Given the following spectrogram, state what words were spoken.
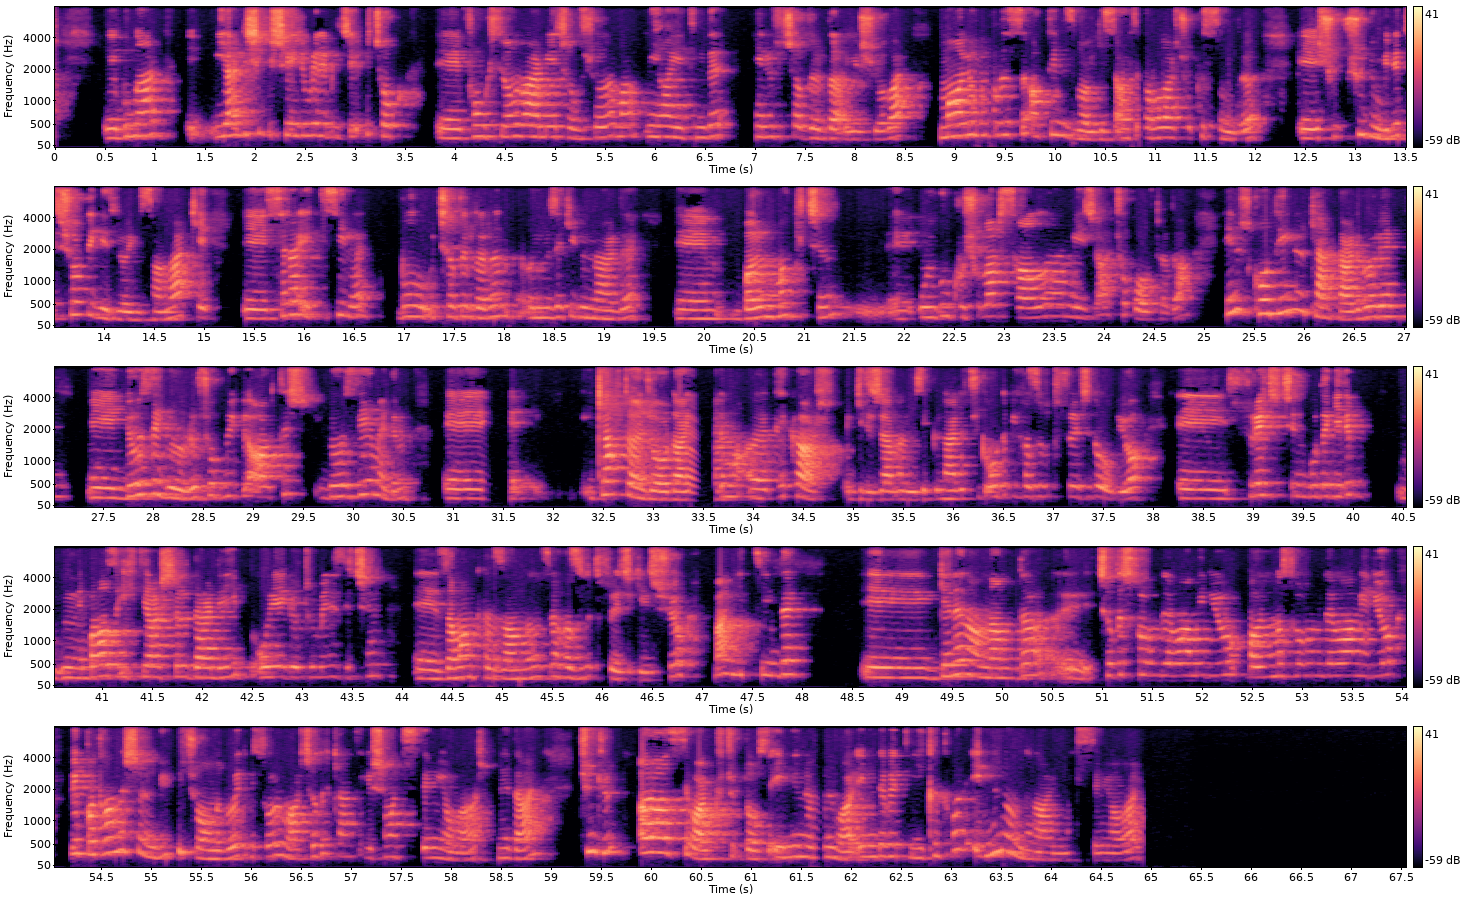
E, bunlar e, yerleşik bir şehrin verebileceği birçok e, fonksiyonu vermeye çalışıyorlar ama nihayetinde henüz çadırda yaşıyorlar. Malum burası Akdeniz bölgesi. Artık havalar çok ısındı. E, şu, şu gün bile tişörtle geziyor insanlar ki e, sera etkisiyle bu çadırların önümüzdeki günlerde e, barınmak için e, uygun koşullar sağlanamayacağı çok ortada. Henüz konteyner kentlerde böyle e, gözle görülür çok büyük bir artış gözleyemedim. E, iki hafta önce oradaydım. E, tekrar gideceğim önümüzdeki günlerde. Çünkü orada bir hazırlık süreci de oluyor. E, süreç için burada gelip bazı ihtiyaçları derleyip oraya götürmeniz için e, zaman kazanmanız ve hazırlık süreci gelişiyor. Ben gittiğimde e, genel anlamda e, çadır sorunu devam ediyor, barınma sorunu devam ediyor ve vatandaşların büyük bir çoğunluğu böyle bir sorun var. Çadır kenti yaşamak istemiyorlar. Neden? Çünkü arazisi var küçük de olsa evinin önü var. Evinde evet yıkıntı var evinin önünden ayrılmak istemiyorlar.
